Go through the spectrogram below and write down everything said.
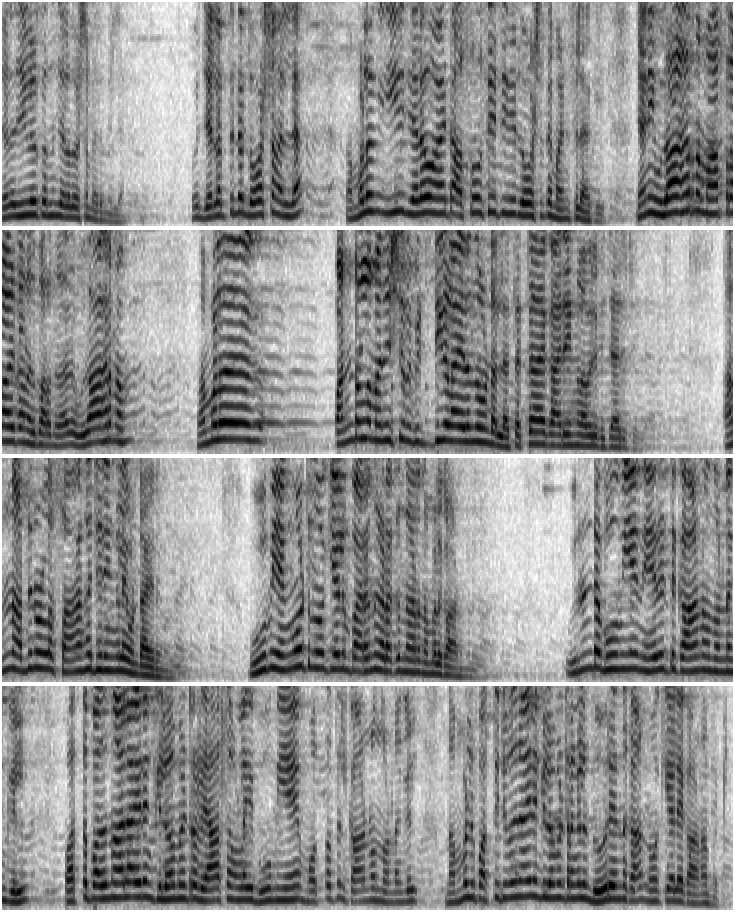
ജലജീവികൾക്കൊന്നും ജലദോഷം വരുന്നില്ല. അപ്പോൾ ജലത്തിന്റെ ദോഷമല്ല. നമ്മൾ ഈ ജലവുമായിട്ട് അസോസിയേറ്റ് ചെയ്ത് ദോഷത്തെ മനസ്സിലാക്കി. ഞാൻ ഈ ഉദാഹരണം മാത്രമായിട്ടാണ് ഇത് പറഞ്ഞത്. അതായത് ഉദാഹരണം നമ്മൾ പണ്ടുള്ള മനുഷ്യർ വിഡ്ഢികളായിരുന്നുകൊണ്ടല്ല തെറ്റായ കാര്യങ്ങൾ അവർ വിചാരിച്ചത്. അന്ന് അതിനുള്ള സാഹചര്യങ്ങളെ ഉണ്ടായിരുന്നുള്ളൂ. ഭൂമി എങ്ങോട്ട് നോക്കിയാലും പരന്നു കിടക്കുന്നതാണ് നമ്മൾ കാണുന്നത്. ഉരുണ്ട ഭൂമിയെ നേരിട്ട് കാണണമെന്നുണ്ടെങ്കിൽ പത്ത് പതിനാലായിരം കിലോമീറ്റർ വ്യാസമുള്ള ഈ ഭൂമിയെ മൊത്തത്തിൽ കാണണമെന്നുണ്ടെങ്കിൽ നമ്മൾ പത്ത് ഇരുപതിനായിരം കിലോമീറ്റർ എങ്കിലും ദൂരെ നിന്ന് നോക്കിയാലേ കാണാൻ പറ്റും.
